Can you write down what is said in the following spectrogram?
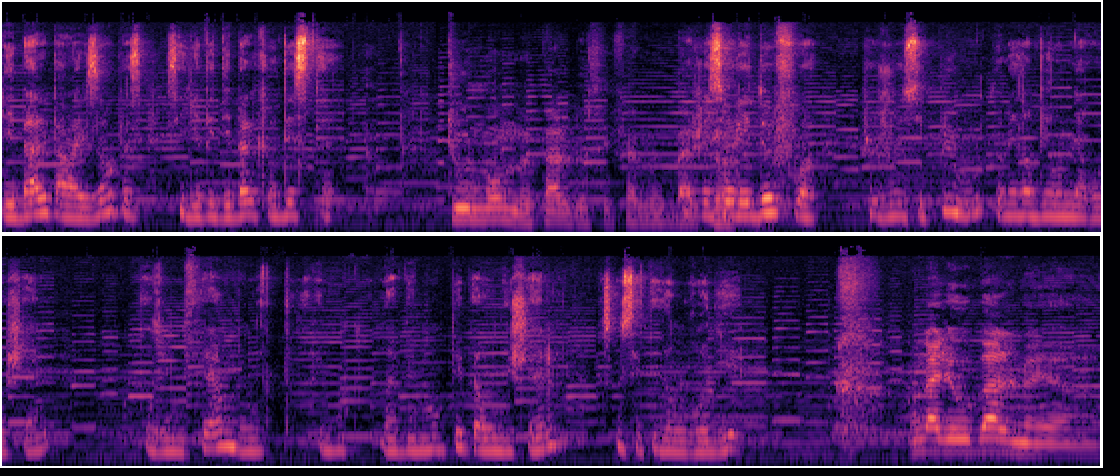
Les balles, par exemple, s'il y avait des balles clandestins. Tout le monde me parle de ces fameux balles. Je suis allée deux fois, je je ne sais plus où, dans les environs de La Rochelle, dans une ferme, on avait monté par une échelle, parce que c'était dans le grenier. On allait au bal, mais. euh,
